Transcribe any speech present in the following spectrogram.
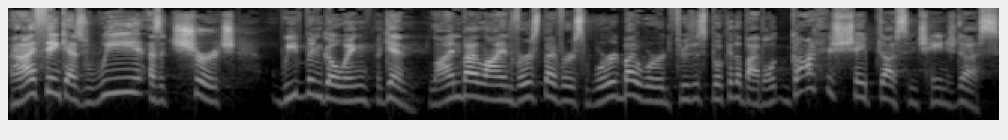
And I think as we, as a church, we've been going, again, line by line, verse by verse, word by word through this book of the Bible, God has shaped us and changed us.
